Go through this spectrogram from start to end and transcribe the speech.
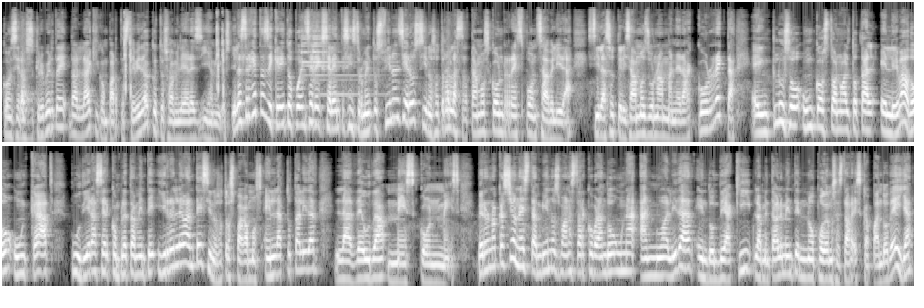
considera suscribirte, darle like y comparte este video con tus familiares y amigos. Y las tarjetas de crédito pueden ser excelentes instrumentos financieros si nosotros las tratamos con responsabilidad, si las utilizamos de una manera correcta e incluso un costo anual total elevado, un CAT, pudiera ser completamente irrelevante si nosotros pagamos en la totalidad la deuda mes con mes. Pero no ocasiones también nos van a estar cobrando una anualidad en donde aquí lamentablemente no podemos estar escapando de ella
